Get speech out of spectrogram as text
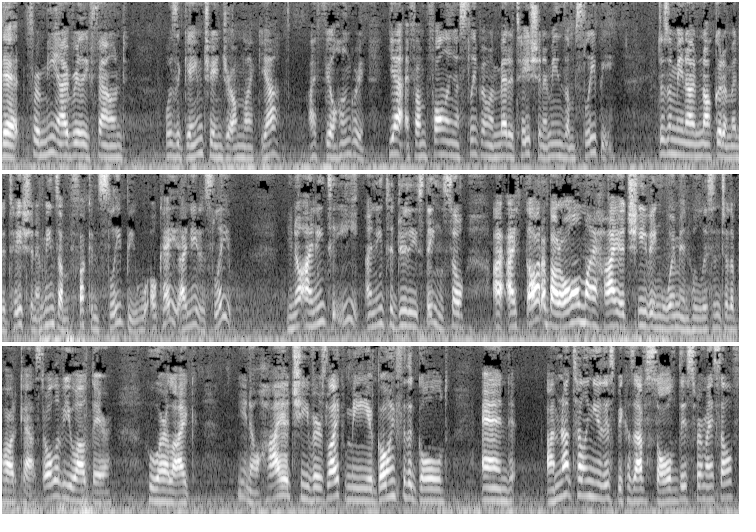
that for me, I've really found was a game changer. I'm like, yeah, I feel hungry. Yeah, if I'm falling asleep in my meditation, it means I'm sleepy. Doesn't mean I'm not good at meditation. It means I'm fucking sleepy. Okay, I need to sleep. You know, I need to eat. I need to do these things. So I, I thought about all my high achieving women who listen to the podcast, all of you out there who are like, you know, high achievers like me, you're going for the gold. And I'm not telling you this because I've solved this for myself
